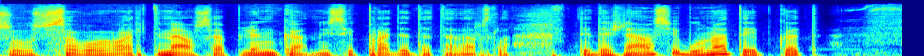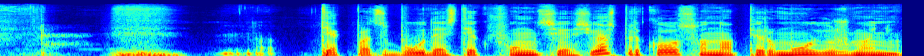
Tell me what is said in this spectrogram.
su savo artimiausia aplinka, nu, jisai pradeda tą verslą, tai dažniausiai būna taip, kad nu, tiek pats būdas, tiek funkcijos, jos priklauso nuo pirmųjų žmonių.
